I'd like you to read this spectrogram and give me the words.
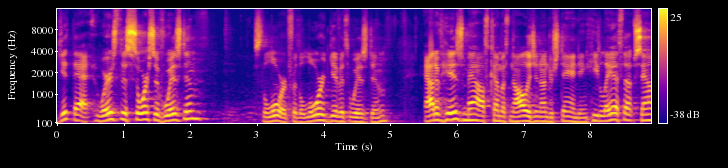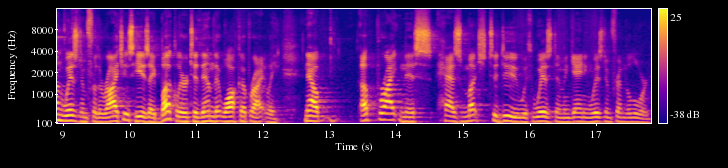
Get that. Where's the source of wisdom? It's the Lord. For the Lord giveth wisdom. Out of his mouth cometh knowledge and understanding. He layeth up sound wisdom for the righteous. He is a buckler to them that walk uprightly. Now, uprightness has much to do with wisdom and gaining wisdom from the Lord.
